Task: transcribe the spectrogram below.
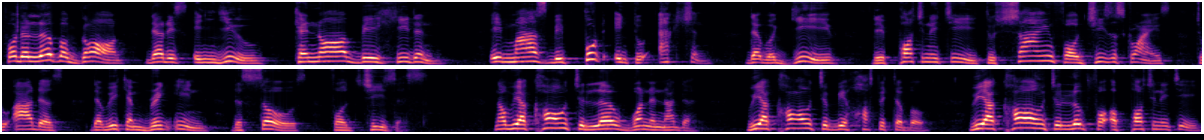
For the love of God that is in you cannot be hidden. it must be put into action that will give the opportunity to shine for Jesus Christ to others that we can bring in the souls for Jesus. Now we are called to love one another. We are called to be hospitable. We are called to look for opportunity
